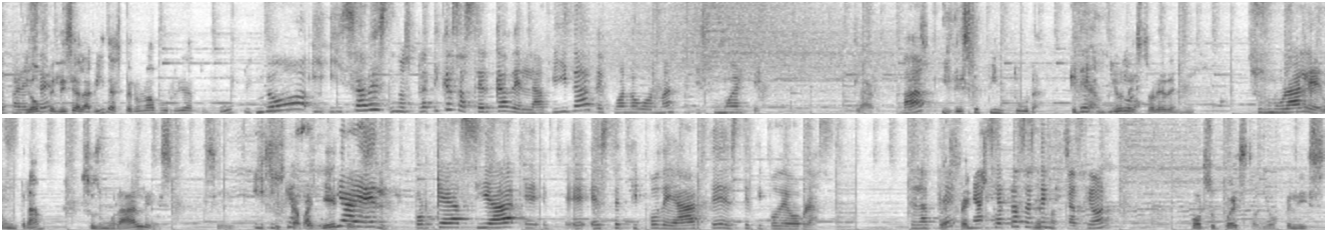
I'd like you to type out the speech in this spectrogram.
¿Te parece? Yo feliz de la vida, espero no aburrir a tu público. No, y, sabes, nos platicas acerca de la vida de Juan O'Gorman y de su muerte. Claro. ¿Va? Y de su pintura, que cambió la historia de México. Sus murales. Un gran, sus murales, sí. Y, sus qué caballetes. él? ¿Por qué hacía eh, eh, este tipo de arte, este tipo de obras? ¿Te la ¿Me aceptas esta invitación? Por supuesto, yo feliz.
